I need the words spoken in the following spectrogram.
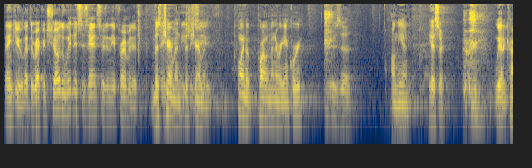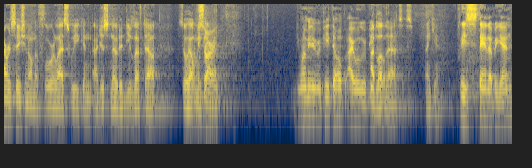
Thank you. Let the record show the witness has answered in the affirmative. Mr. Thank. Chairman, Mr. Chairman, seated. Point of parliamentary inquiry Who's, uh, on the end. yes, sir. We had a conversation on the floor last week, and I just noted you left out, so help I'm me sorry. God. Do you want me to repeat the whole, I will repeat I'd the whole love that. process. Thank you. Please stand up again.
